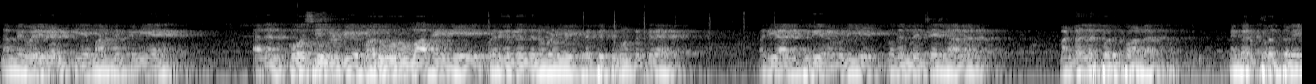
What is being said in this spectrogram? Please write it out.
நம்மை வழிநடத்திய மாண்பிற்கினிய அண்ணன் கோசியவனுடைய மறு உருவமாக இங்கே வருகை தந்து நம்முடைய சிறப்பித்துக் கொண்டிருக்கிற மரியாதைக்குரிய நம்முடைய முதன்மை செயலாளர் மண்டல பொறுப்பாளர் நகர்ப்புறத்துறை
